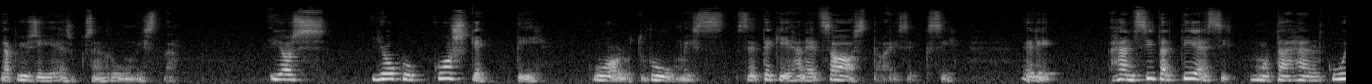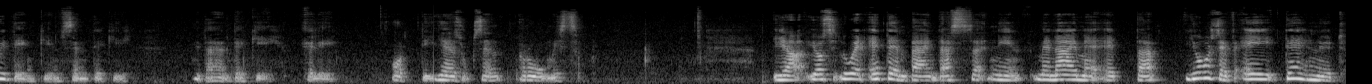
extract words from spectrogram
ja pyysi Jeesuksen ruumista. Jos joku kosketti kuollut ruumis, se teki hänet saastaiseksi. Eli hän sitä tiesi, mutta hän kuitenkin sen teki mitä hän teki. Eli otti Jeesuksen ruumis. Ja jos luen eteenpäin tässä, niin me näemme, että Joosef ei tehnyt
